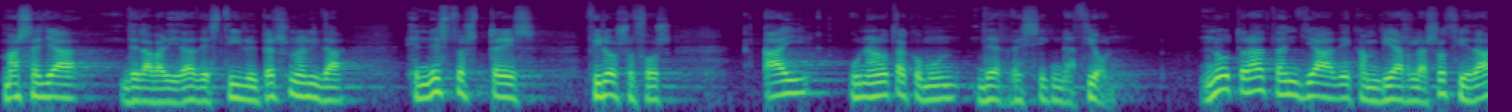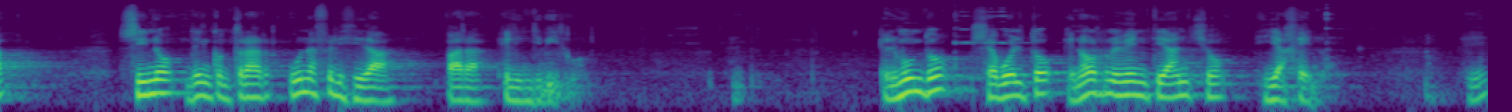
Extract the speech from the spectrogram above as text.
Más allá de la variedad de estilo y personalidad, en estos tres filósofos hay una nota común de resignación. No tratan ya de cambiar la sociedad, sino de encontrar una felicidad para el individuo. El mundo se ha vuelto enormemente ancho y ajeno. ¿eh?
